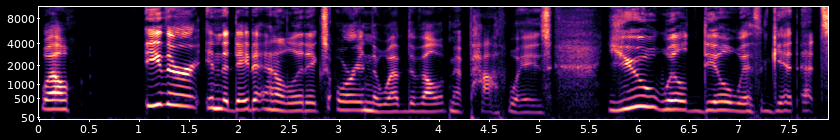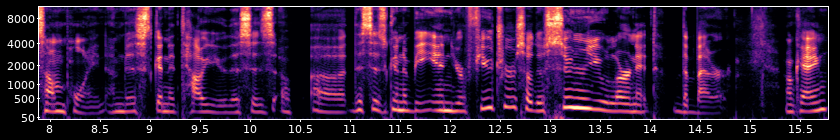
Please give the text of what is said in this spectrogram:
Well, either in the data analytics or in the web development pathways, you will deal with Git at some point. I'm just going to tell you this is a, uh, this is going to be in your future. So the sooner you learn it, the better. Okay,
